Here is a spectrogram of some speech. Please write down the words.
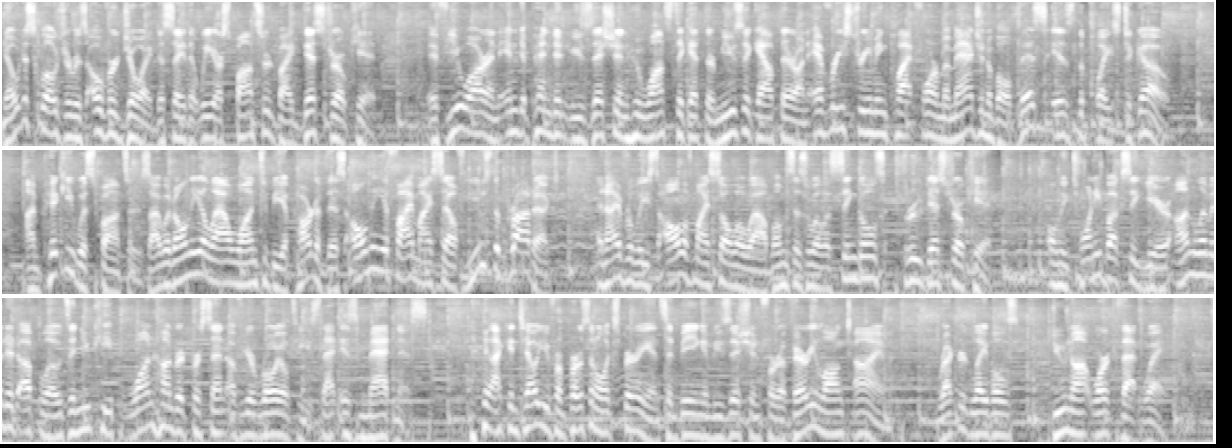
No Disclosure is overjoyed to say that we are sponsored by DistroKid. If you are an independent musician who wants to get their music out there on every streaming platform imaginable, this is the place to go. I'm picky with sponsors. I would only allow one to be a part of this only if I myself use the product, and I've released all of my solo albums as well as singles through DistroKid. Only 20 bucks a year, unlimited uploads, and you keep 100% of your royalties. That is madness. I can tell you from personal experience and being a musician for a very long time, record labels do not work that way.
